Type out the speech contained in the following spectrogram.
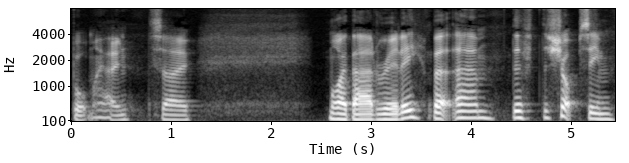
bought my own. So my bad really. But um, the the shop seemed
